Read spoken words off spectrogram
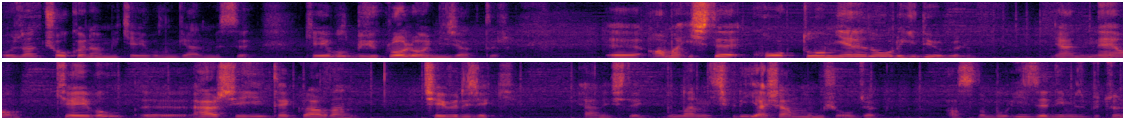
O yüzden çok önemli Cable'ın gelmesi. Cable büyük rol oynayacaktır. Ee, ama işte korktuğum yere doğru gidiyor bölüm. Yani ne o? Cable e, her şeyi tekrardan çevirecek. Yani işte bunların hiçbiri yaşanmamış olacak. Aslında bu izlediğimiz bütün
